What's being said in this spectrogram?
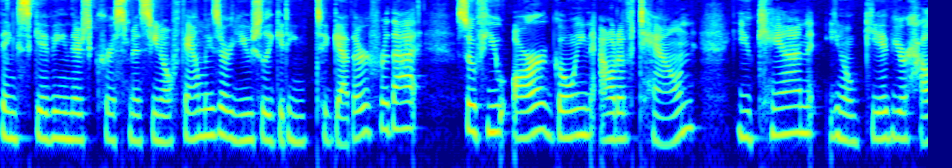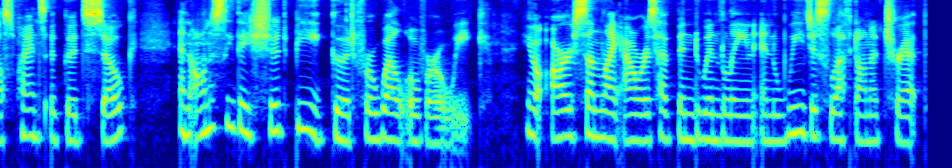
Thanksgiving, there's Christmas, you know, families are usually getting together for that. So if you are going out of town, you can, you know, give your houseplants a good soak. And honestly, they should be good for well over a week. You know, our sunlight hours have been dwindling and we just left on a trip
